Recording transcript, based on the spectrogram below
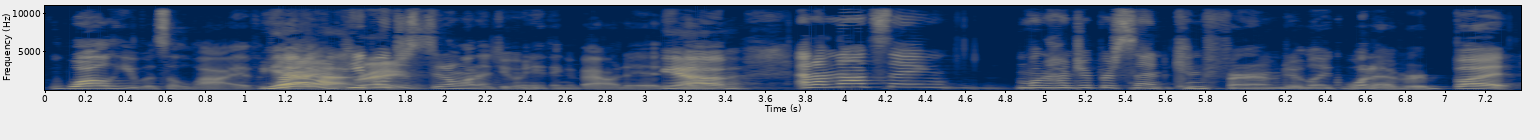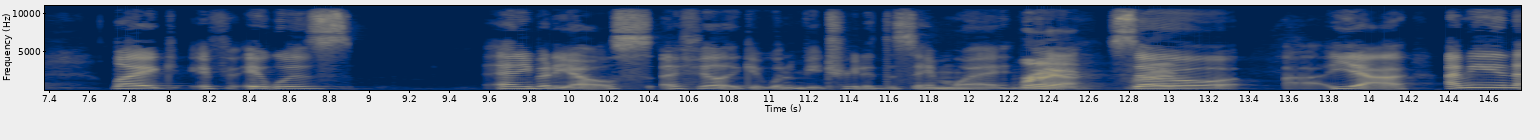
while he was alive. but Yeah. people Right. just didn't want to do anything about it. Um, Yeah. and I'm not saying 100% confirmed or like whatever, but like if it was anybody else, I feel like it wouldn't be treated the same way. Right. Yeah. So, uh, yeah. I mean,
